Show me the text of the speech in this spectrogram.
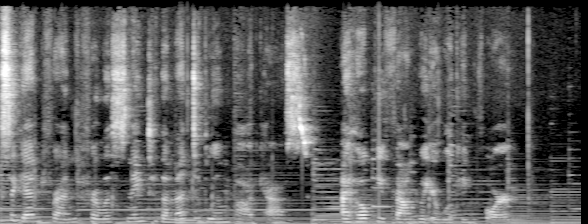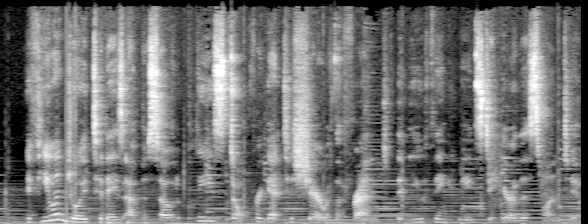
Thanks again, friend, for listening to the Meant to Bloom podcast. I hope you found what you're looking for. If you enjoyed today's episode, please don't forget to share with a friend that you think needs to hear this one too.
